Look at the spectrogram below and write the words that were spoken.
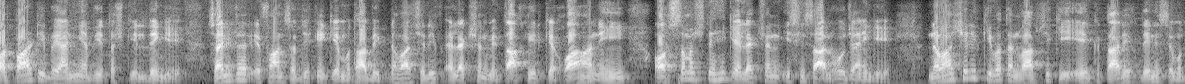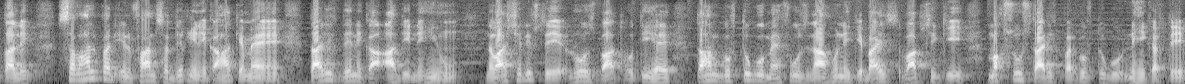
और पार्टी बयानियाँ भी तश्कील देंगे। सैनिटर इरफान सदीकी के मुताबिक नवाज़ शरीफ इलेक्शन में ताखिर के ख्वाह नहीं और समझते हैं कि इलेक्शन इसी साल हो जाएँगे। नवाज़ शरीफ की वतन वापसी की एक तारीख देने से मुतालिक सवाल पर इरफान सदीकी ने कहा कि मैं तारीख देने का आदि नहीं हूँ। नवाज़ शरीफ से रोज़ बात होती है, ताहम गुफ्तु महफूज ना होने के बायस वापसी की मखसूस तारीख पर गुफ्तु नहीं करते।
